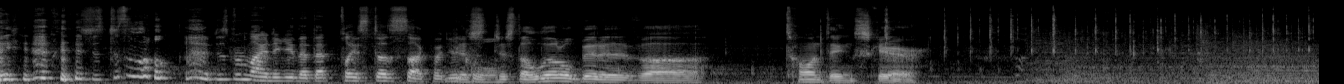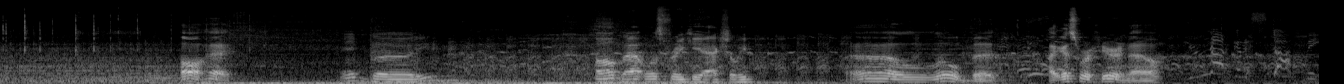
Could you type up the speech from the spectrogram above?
it's just just a little, just reminding you that that place does suck, but you're just, cool. just a little bit of, uh, taunting scare. Oh, hey. Hey, buddy. Oh, that was freaky, actually. Uh, a little bit. I guess we're here now. You're not gonna stop me.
